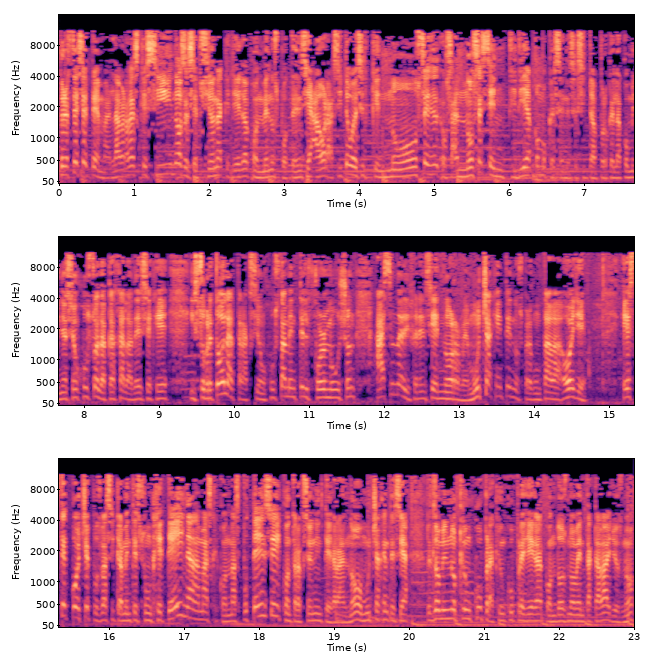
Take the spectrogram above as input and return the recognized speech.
Pero este ese tema. La verdad es que sí nos decepciona que llega con menos potencia. Ahora, sí te voy a decir que no se, o sea, no se sentiría como que se necesita, porque la combinación justo de la caja, la DSG y sobre todo la tracción, justamente el 4Motion, hace una diferencia enorme. Mucha gente nos preguntaba, oye, este coche pues básicamente es un GTI nada más que con más potencia y con tracción integral, ¿no? Mucha gente decía, es lo mismo que un Cupra, que un Cupra llega con 290 caballos, ¿no?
